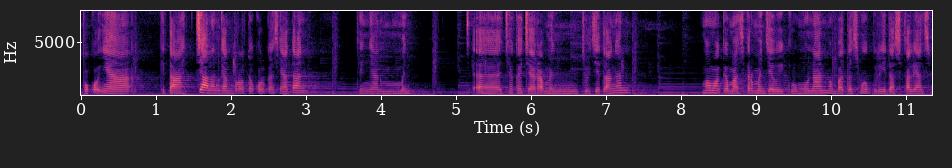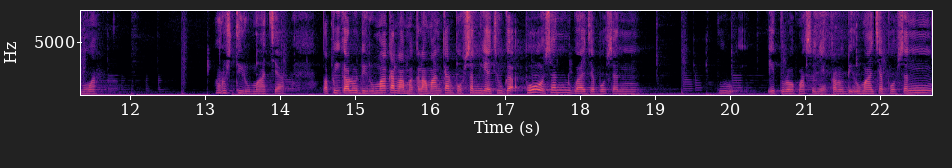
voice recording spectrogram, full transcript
Pokoknya kita jalankan protokol kesehatan dengan men, uh, jaga jarak mencuci tangan memakai masker menjauhi kerumunan membatasi mobilitas kalian semua. Harus di rumah aja. Tapi kalau di rumah kan lama kelamaan kan bosan ya juga. Bosan gua aja bosan. Itu loh maksudnya. Kalau di rumah aja bosan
